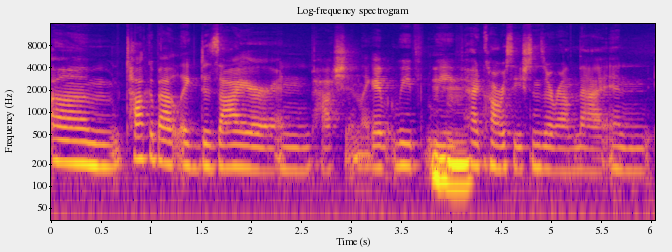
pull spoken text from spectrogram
um talk about like desire and passion. Like I've, we've we've had conversations around that and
